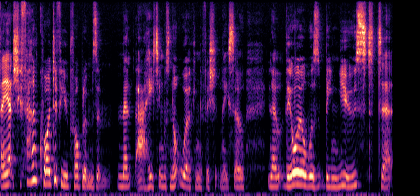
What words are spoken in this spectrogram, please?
they actually found quite a few problems that meant our heating was not working efficiently. So, you know, the oil was being used to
